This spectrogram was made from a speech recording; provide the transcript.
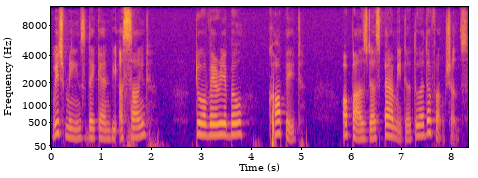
which means they can be assigned to a variable, copied, or passed as parameter to other functions.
